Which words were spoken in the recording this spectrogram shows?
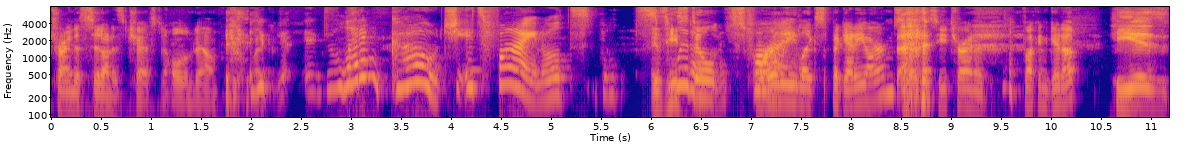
trying to sit on his chest and hold him down. Like, let him go. It's fine. We'll, we'll is he split still him. It's squirrely fine. like spaghetti arms? Like, is he trying to fucking get up? He is.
